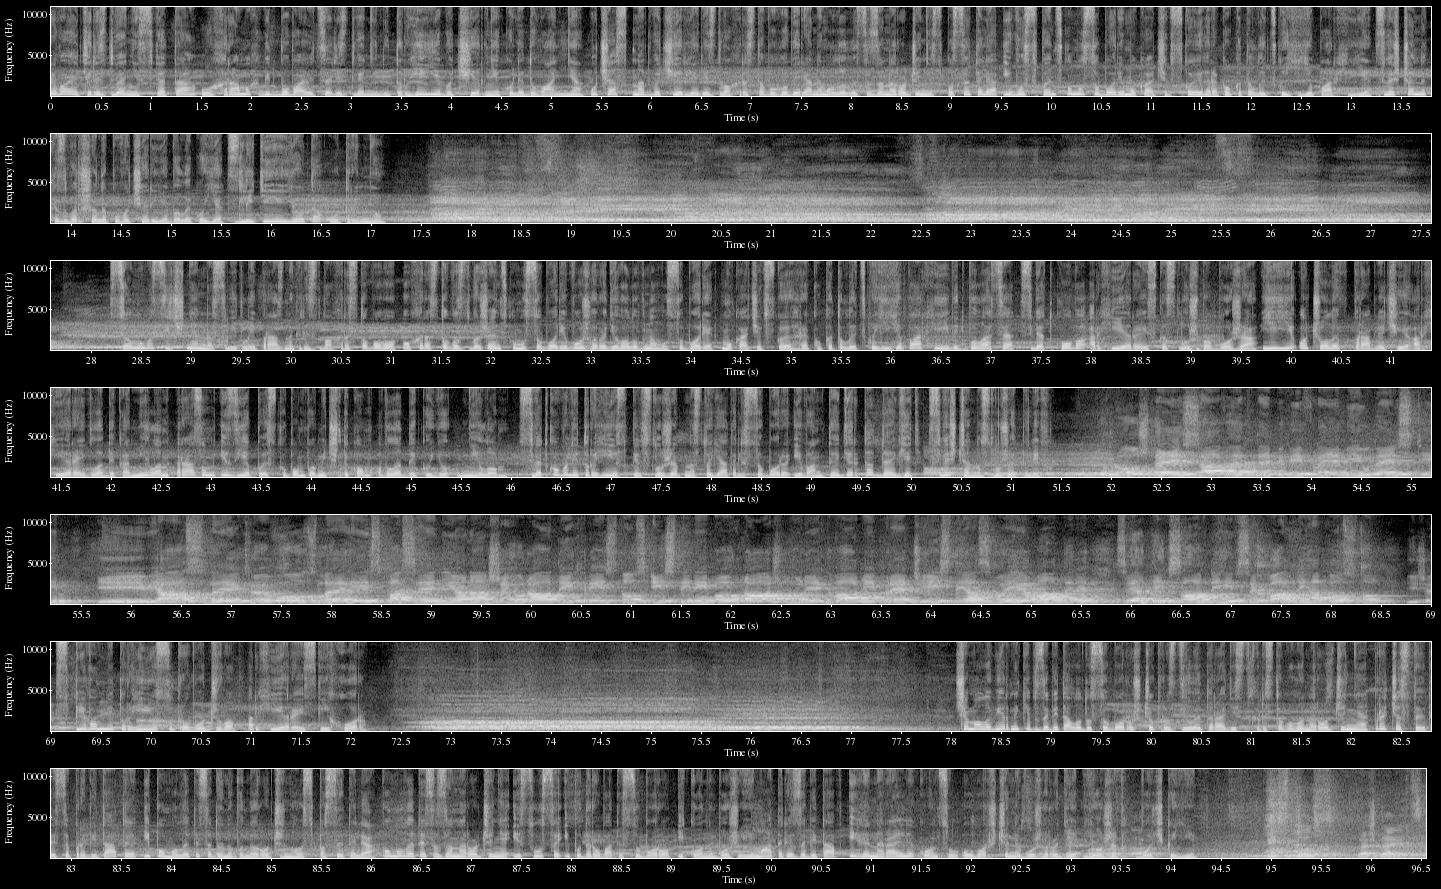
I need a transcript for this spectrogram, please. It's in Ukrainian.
Тривають різдвяні свята. У храмах відбуваються різдвяні літургії, вечірні колядування. У час надвечір'я Різдва Христового віряни молилися за народження Спасителя і в Успенському соборі Мукачівської греко-католицької єпархії. Священники звершили повечер'я Великої з літією та утренню. – 7 січня на світлий праздник Різдва Христового у Хрестово-Здвиженському соборі в Ужгороді, головному соборі Мукачівської греко-католицької єпархії відбулася святкова архієрейська служба Божа. Її очолив правлячий архієрей Владика Мілан разом із єпископом-помічником Владикою Нілом. Святкову літургію співслужив настоятель собору Іван Тидір та дев'ять священнослужителів. Рождайся в вертепі Віфлеємі юдейським, і в яслих возле і спасення нашого ради Христос, істинний Бог наш, молитвами пречистия своєї Матери, святих славних і всехвальних апостол, Співом літургію супроводжував архієрейський хор. Чимало вірників завітало до собору, щоб розділити радість Христового народження, причаститися, привітати і помолитися до новонародженого Спасителя. Помолитися за народження Ісуса і подарувати собору ікону Божої Матері завітав і генеральний консул Угорщини в Ужгороді Йожеф Бочкаї. Христос рождається.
